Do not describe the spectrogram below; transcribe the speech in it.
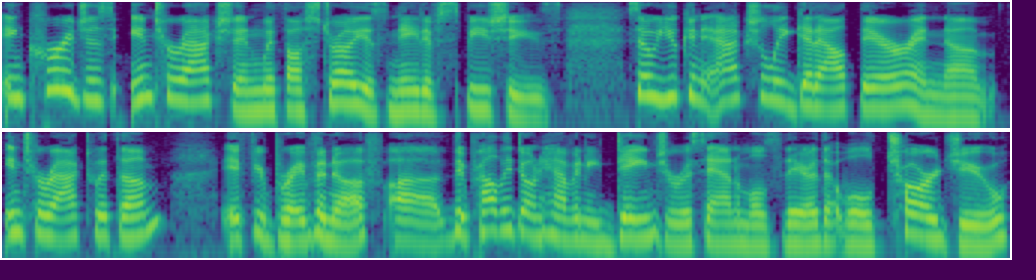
encourages interaction with Australia's native species. So you can actually get out there and um, interact with them if you're brave enough. Uh, they probably don't have any dangerous animals there that will charge you.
